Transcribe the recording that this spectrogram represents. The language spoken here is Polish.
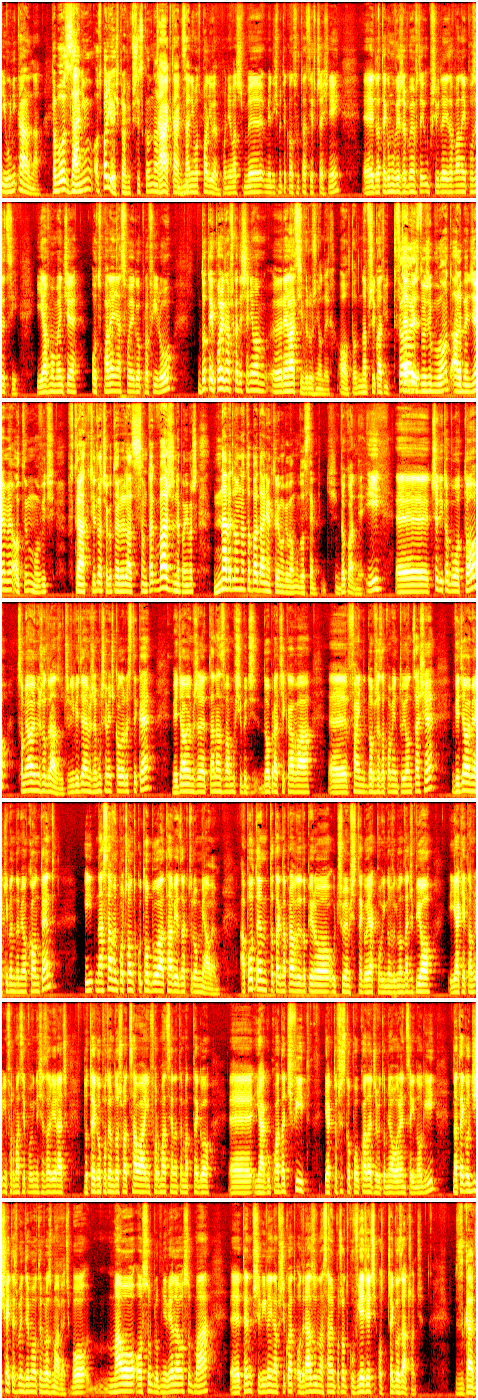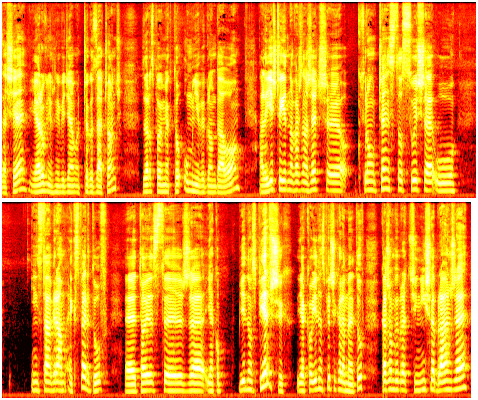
i unikalna. To było zanim odpaliłeś prawie wszystko na... Tak, tak, zanim odpaliłem, ponieważ my mieliśmy te konsultacje wcześniej, e, dlatego mówię, że byłem w tej uprzywilejowanej pozycji. I ja w momencie odpalenia swojego profilu, do tej pory na przykład jeszcze nie mam e, relacji wyróżnionych. O, to na przykład To wtedy... jest duży błąd, ale będziemy o tym mówić w trakcie, dlaczego te relacje są tak ważne, ponieważ nawet mam na to badania, które mogę Wam udostępnić. Dokładnie. I e, czyli to było to, co miałem już od razu. Czyli wiedziałem, że muszę mieć kolorystykę, wiedziałem, że ta nazwa musi być dobra, ciekawa, e, fajnie, dobrze zapamiętująca się. Wiedziałem, jaki będę miał content i na samym początku to była ta wiedza, którą miałem. A potem to tak naprawdę dopiero uczyłem się tego, jak powinno wyglądać bio, jakie tam informacje powinny się zawierać. Do tego potem doszła cała informacja na temat tego, e, jak układać fit, jak to wszystko poukładać, żeby to miało ręce i nogi. Dlatego dzisiaj też będziemy o tym rozmawiać, bo mało osób lub niewiele osób ma e, ten przywilej na przykład od razu na samym początku wiedzieć, od czego zacząć. Zgadza się. Ja również nie wiedziałem od czego zacząć. Zaraz powiem, jak to u mnie wyglądało. Ale jeszcze jedna ważna rzecz, e, którą często słyszę u Instagram ekspertów, e, to jest, że jako jedną z pierwszych, jako jeden z pierwszych elementów każą wybrać Ci niszę, branżę.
